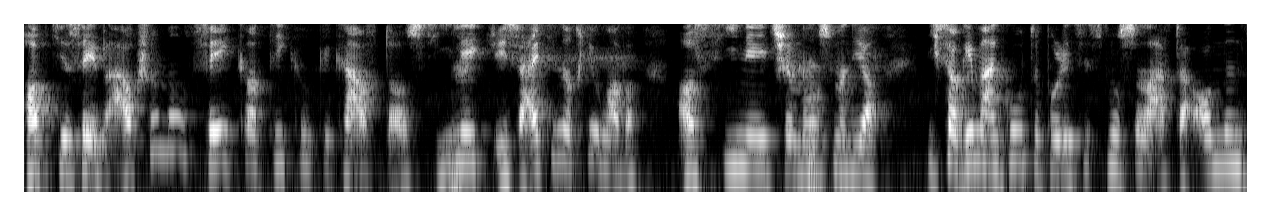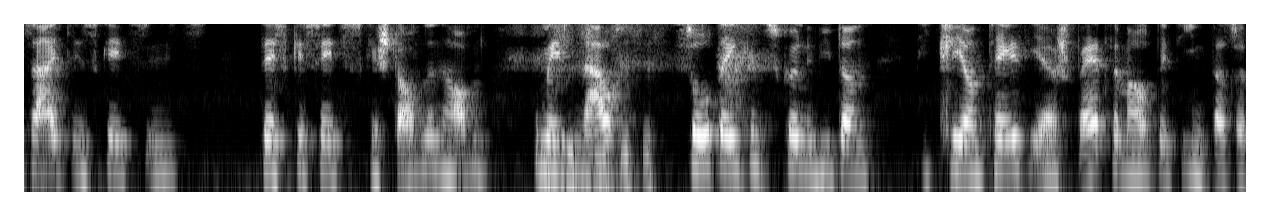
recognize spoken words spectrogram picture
Habt ihr selber auch schon mal Fake-Artikel gekauft als Teenager? Ihr seid ja noch jung, aber als Teenager muss man ja, ich sage immer, ein guter Polizist muss auf der anderen Seite des, Gesetzes- des Gesetzes gestanden haben, um eben auch so denken zu können, wie dann die Klientel, die er später mal bedient, also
